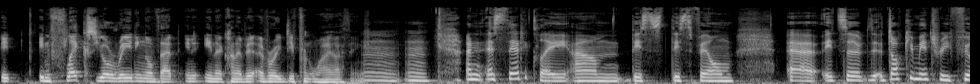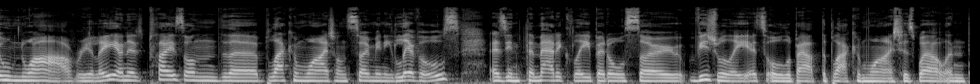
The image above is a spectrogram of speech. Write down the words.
it inflects your reading of that in, in a kind of a, a very different way. I think. And aesthetically, um, this this film, uh, it's a documentary film noir, really, and it plays on the black and white on so many levels, as in thematically, but also visually. It's all about the black and white as well, and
